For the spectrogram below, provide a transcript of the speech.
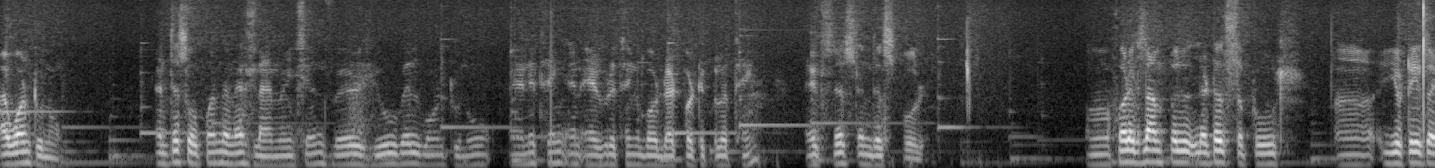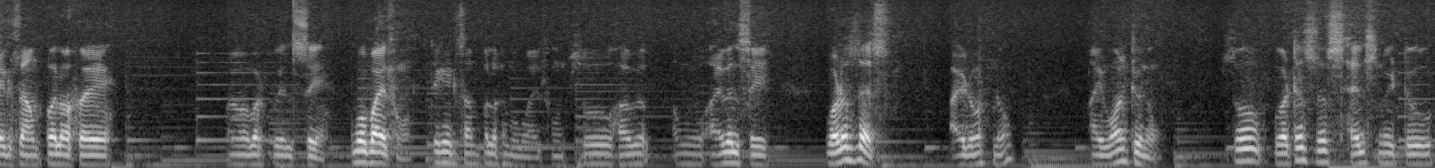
i want to know. And just open the next dimension where you will want to know anything and everything about that particular thing exist in this pool. Uh, for example, let us suppose uh, you take the example of a uh, what we'll say mobile phone. Take an example of a mobile phone. So how um, I will say, what is this? I don't know. I want to know. So what is this helps me to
